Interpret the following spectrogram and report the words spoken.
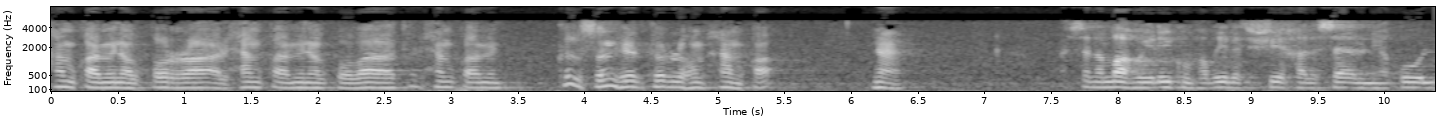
حمقى من القرى الحمقى من القضاة الحمقى من كل صنف يذكر لهم حمقى. نعم. أحسن الله إليكم فضيلة الشيخ هذا سائل يقول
